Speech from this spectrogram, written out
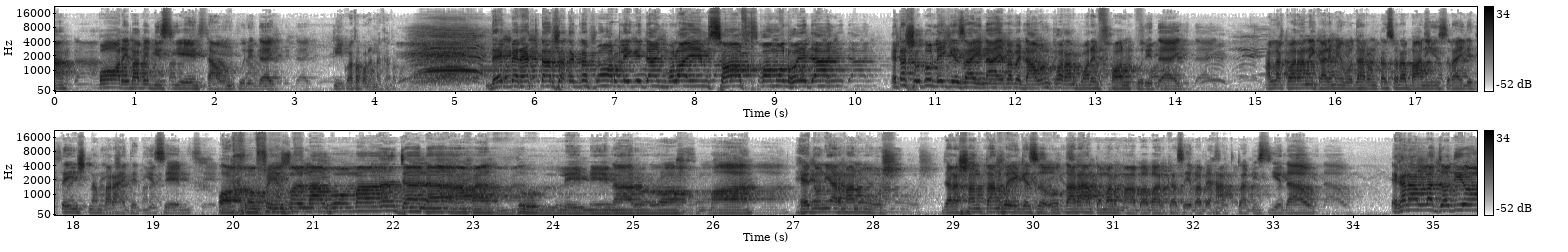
পর এভাবে বিছিয়ে ডাউন করে দেয়। কি কথা বলেন না কেন? দেখবেন একটার সাথে একটা পর লেগে যায়, মোলায়েম সফট কমল হয়ে যায়। এটা শুধু লেগে যায় না, এভাবে ডাউন করার পরে ফল করে দেয়। আল্লাহ কোরআনে কারিমে উদাহরণটা সূরা বানি ইসরাইলের 23 নাম্বার আয়াতে দিয়েছেন অখফিজ লাহুমা জানাহাদ্দুল্লি মিনার রাহমা। হে দুনিয়ার মানুষ, যারা সন্তান হয়ে গেছো, তারা তোমার মা বাবার কাছে এভাবে হাতটা বিছিয়ে দাও। এখানে আল্লাহ যদিও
